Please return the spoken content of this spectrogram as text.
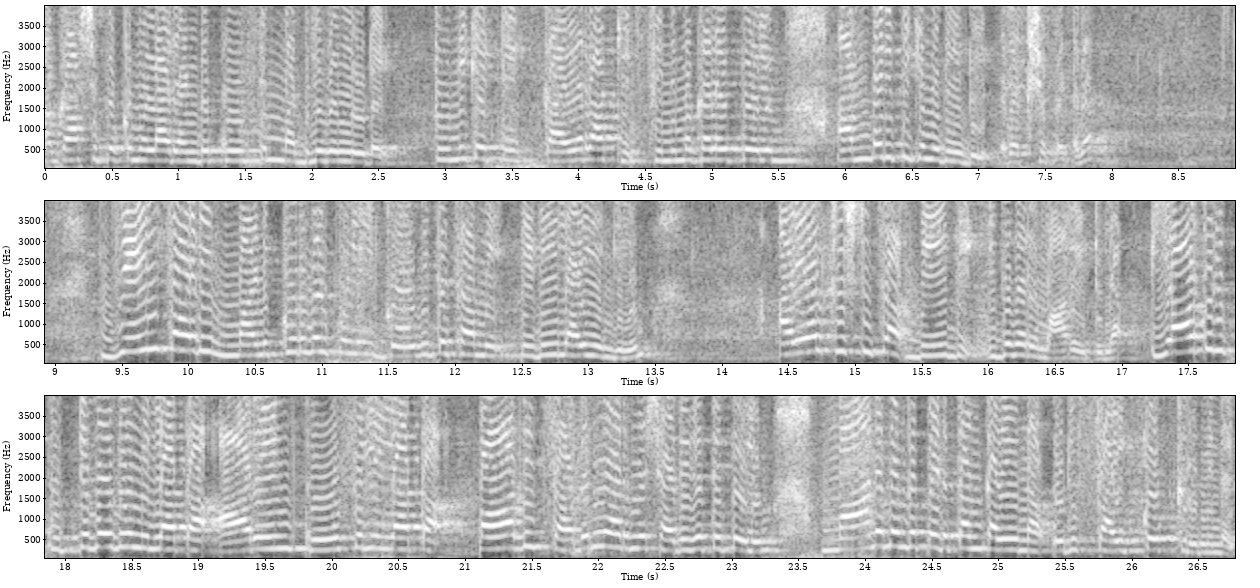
ആകാശപ്പൊക്കമുള്ള രണ്ട് കൂട്ടിൻ മതിലുകളിലൂടെ തുണി കെട്ടി കയറാക്കി സിനിമകളെ പോലും അമ്പരിപ്പിക്കുന്ന രീതിയിൽ രക്ഷപ്പെട്ടത്. ജയിൽ ചാടി മണിക്കൂറുകൾക്കുള്ളിൽ ഗോവിന്ദസ്വാമി പിടിയിലായി എങ്കിലും അയാൾ സൃഷ്ടിച്ച ഭീതി ഇതുവരെ മാറിയിട്ടില്ല. യാതൊരു കുറ്റബോധവുമില്ലാത്ത ആരെയും കൂസലില്ലാത്ത പാതി ചതഞ്ഞറിഞ്ഞ ശരീരത്തെ പോലും മാനഭംഗപ്പെടുത്താൻ കഴിയുന്ന ഒരു സൈക്കോ ക്രിമിനൽ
